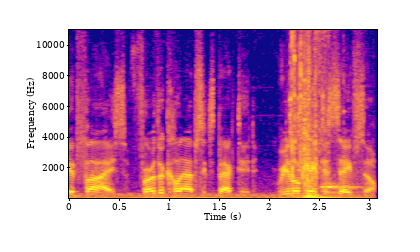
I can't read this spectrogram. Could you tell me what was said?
Be advised, further collapse expected. Relocate to safe zone.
